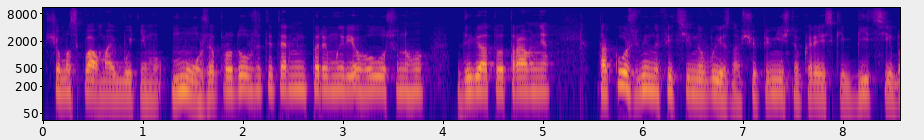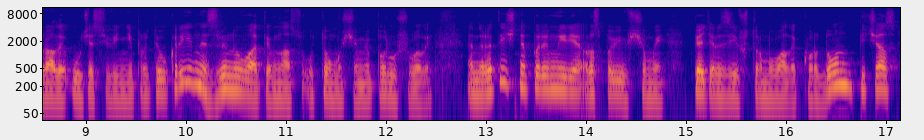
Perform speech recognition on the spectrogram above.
що Москва в майбутньому може продовжити термін перемир'я, оголошеного 9 травня. Також він офіційно визнав, що північно-корейські бійці брали участь у війні проти України, звинуватив нас у тому, що ми порушували енергетичне перемир'я, розповів, що ми п'ять разів штурмували кордон під час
